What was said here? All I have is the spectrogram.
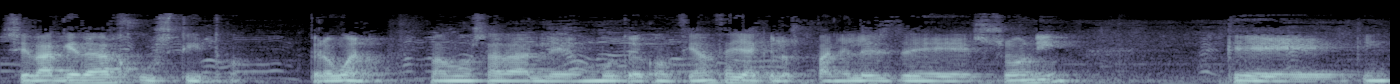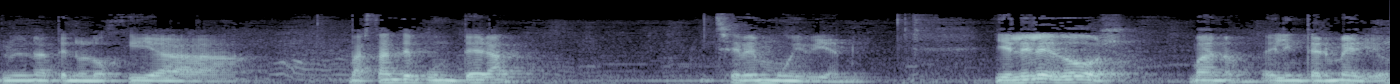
se va a quedar justito. Pero bueno, vamos a darle un voto de confianza, ya que los paneles de Sony, que, que incluyen una tecnología bastante puntera, se ven muy bien. Y el L2, bueno, el intermedio,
